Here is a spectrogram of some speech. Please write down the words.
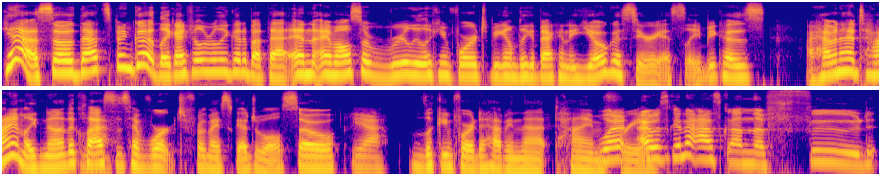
yeah, so that's been good. Like I feel really good about that, and I'm also really looking forward to being able to get back into yoga seriously because I haven't had time. Like none of the Yeah. classes have worked for my schedule. So Yeah. looking forward to having that time What free. I was going to ask on the food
